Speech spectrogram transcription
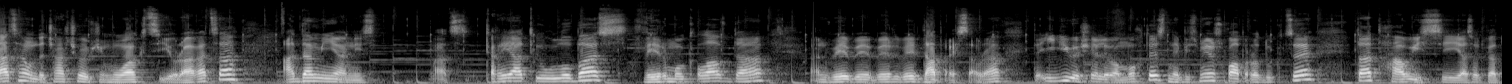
რაც არ უნდა ჩარჩოებში მოაქციო რაღაცა ადამიანის რაც კრეატიულობას ვერ მოკლავ და ან ვერ ვერ ვერ დაპრესავ რა და იგივე შეიძლება მოხდეს ნებისმიერ სხვა პროდუქტზე და თავისი ასე ვთქვათ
